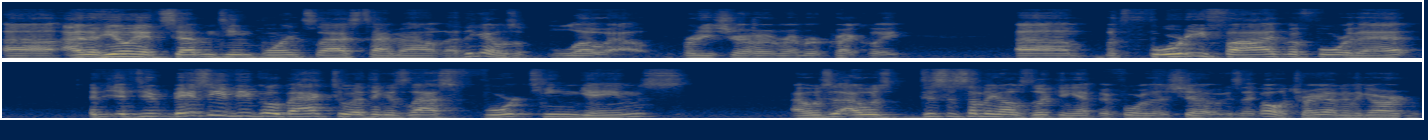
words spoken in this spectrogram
uh, I know he only had 17 points last time out. I think that was a blowout. I'm pretty sure if I remember correctly. Um, but 45 before that. If you basically if you go back to I think his last 14 games, I was I was this is something I was looking at before the show. He's like, oh Trae Young in the Garden,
